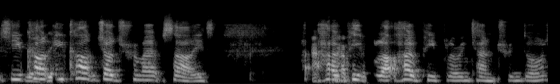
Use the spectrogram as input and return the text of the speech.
So you can't you can't judge from outside how people are how people are encountering God.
